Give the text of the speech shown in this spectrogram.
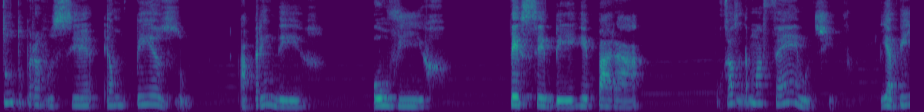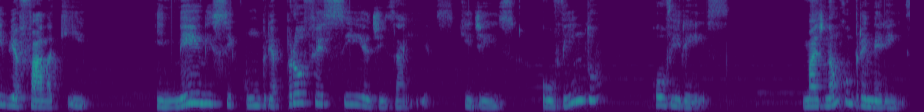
tudo para você é um peso. Aprender, ouvir, perceber, reparar, por causa de uma fé emotiva. E a Bíblia fala aqui, e nele se cumpre a profecia de Isaías, que diz: ouvindo, ouvireis, mas não compreendereis,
